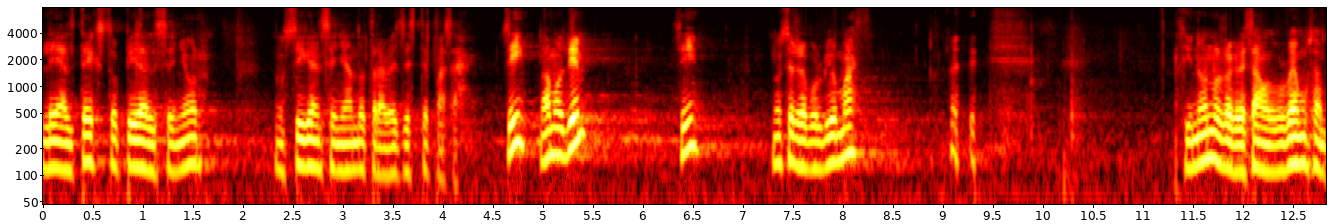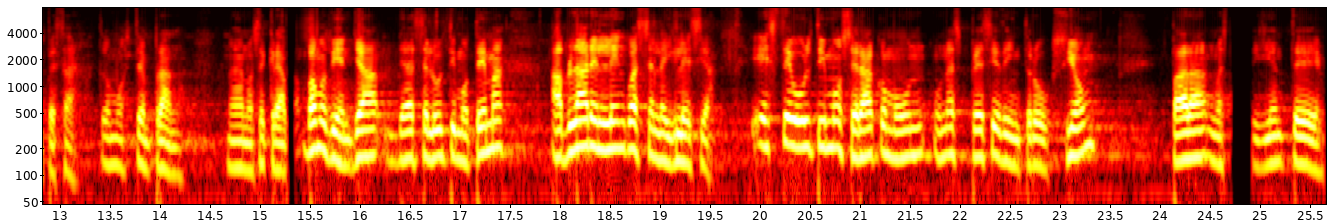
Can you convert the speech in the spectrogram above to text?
lea el texto, pida al Señor nos siga enseñando a través de este pasaje. ¿Sí? ¿Vamos bien? ¿Sí? ¿No se revolvió más? si no, nos regresamos, volvemos a empezar. Estamos temprano. No, no se crea. Vamos bien, ya, ya es el último tema. Hablar en lenguas en la iglesia. Este último será como una especie de introducción para nuestra siguiente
